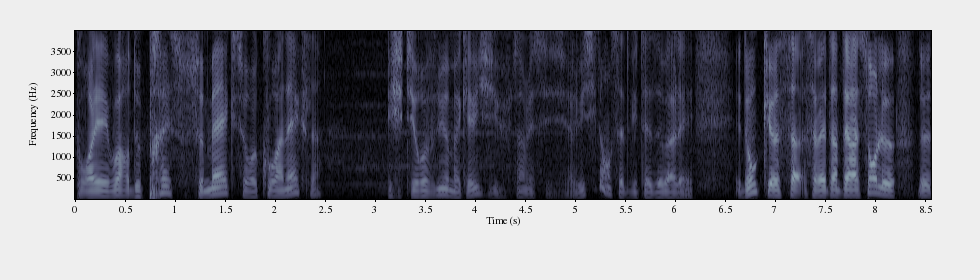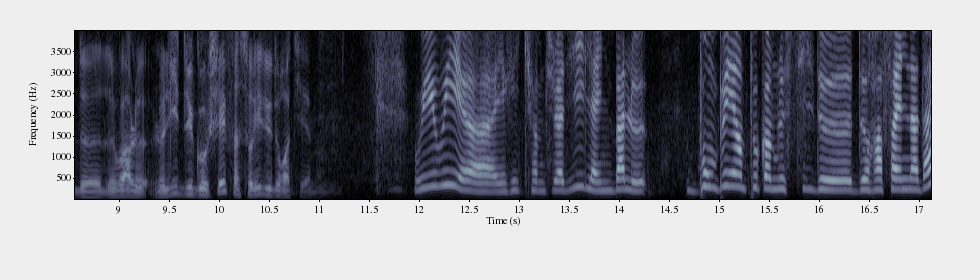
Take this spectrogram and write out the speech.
pour aller voir de près ce mec sur cours annexe, là. J'étais revenu à Maccabi, j'ai dit putain, mais c'est hallucinant cette vitesse de balle. Et, donc, euh, ça, va être intéressant de, voir le, le, lead du gaucher face au lead du droitier. Oui, oui, euh, Eric, comme tu l'as dit, il a une balle bombée un peu comme le style de, de Raphaël Nadal.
